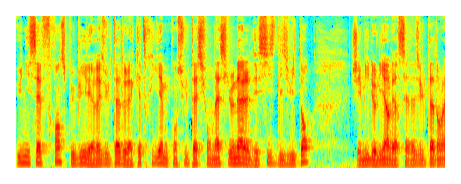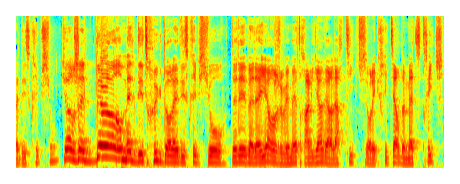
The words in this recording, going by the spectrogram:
UNICEF France publie les résultats de la quatrième consultation nationale des 6-18 ans. J'ai mis le lien vers ces résultats dans la description. Car j'adore mettre des trucs dans la description. Tenez, bah d'ailleurs, je vais mettre un lien vers l'article sur les critères de Maastricht,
